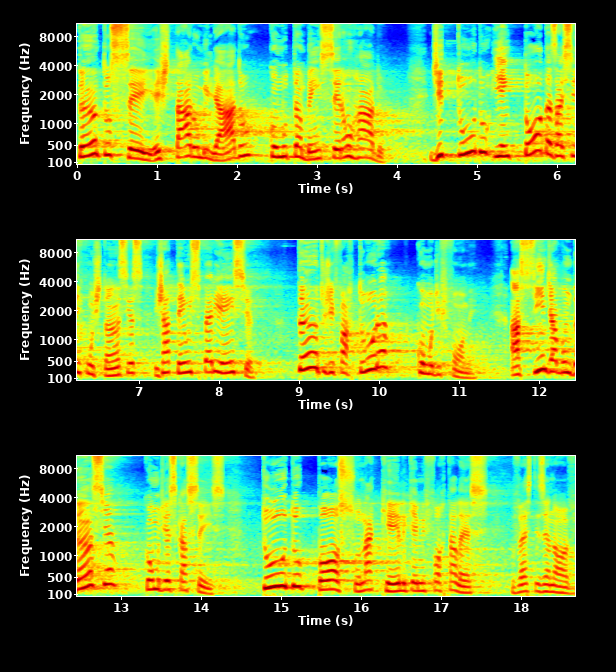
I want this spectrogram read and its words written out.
Tanto sei estar humilhado, como também ser honrado. De tudo e em todas as circunstâncias já tenho experiência, tanto de fartura como de fome, assim de abundância como de escassez. Tudo posso naquele que me fortalece. verso 19.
